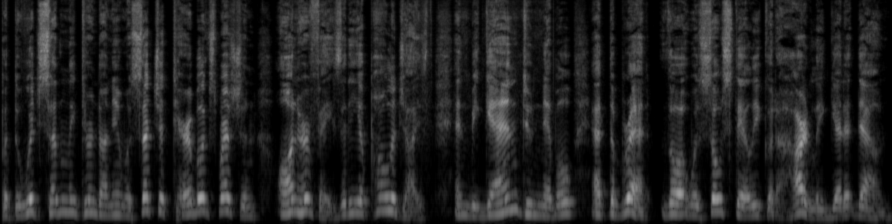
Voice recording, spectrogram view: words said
But the witch suddenly turned on him with such a terrible expression on her face that he apologized and began to nibble at the bread, though it was so stale he could hardly get it down.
